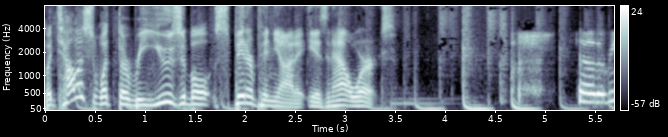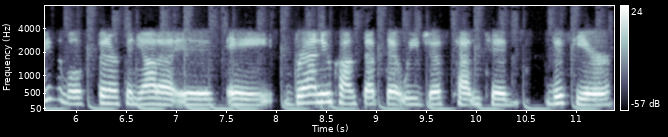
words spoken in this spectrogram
But tell us what the reusable spinner pinata is and how it works. So the reasonable spinner pinata is a brand new concept that we just patented this year.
